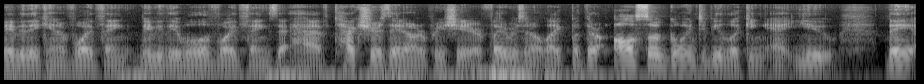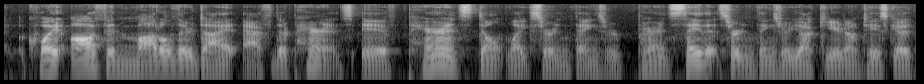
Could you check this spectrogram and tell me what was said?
Maybe they can avoid things, maybe they will avoid things that have textures they don't appreciate or flavors they don't like, but they're also going to be looking at you. They quite often model their diet after their parents. If parents don't like certain things or parents say that certain things are yucky or don't taste good,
